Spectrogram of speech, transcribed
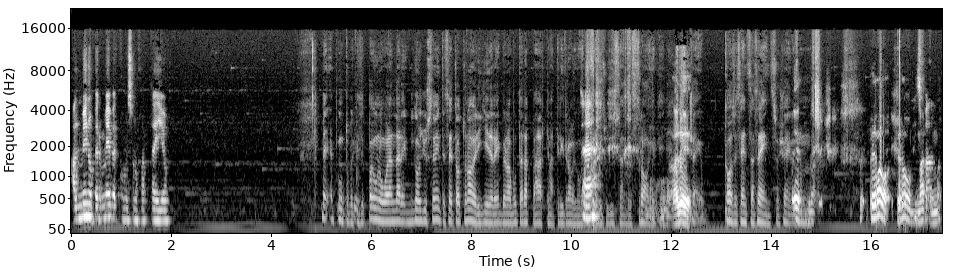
almeno per me, per come sono fatta io. Beh, appunto, perché se poi uno vuole andare, dicono giustamente 789 richiederebbe una puntata a parte, ma ti ritrovi con Eh. sugli Star Destroyer, che- cioè, cose senza senso. Cioè, Eh, non- però, però Ma-. Ma-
